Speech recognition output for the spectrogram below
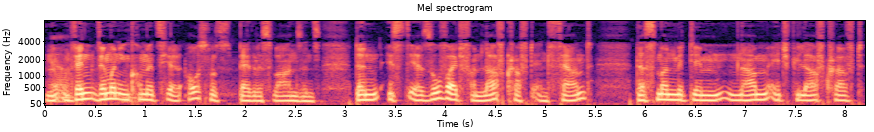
Ne? Ja. Und wenn, wenn man ihn kommerziell ausnutzt, Berge des Wahnsinns, dann ist er so weit von Lovecraft entfernt, dass man mit dem Namen H.P. Lovecraft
